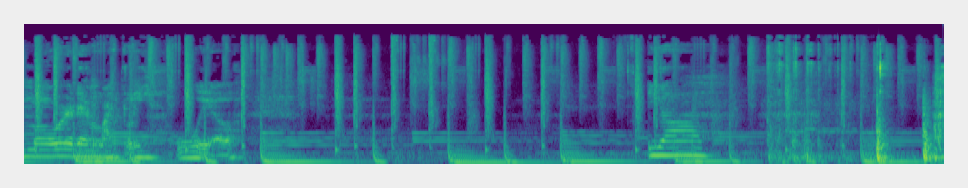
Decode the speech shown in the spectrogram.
more than likely will. y'all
